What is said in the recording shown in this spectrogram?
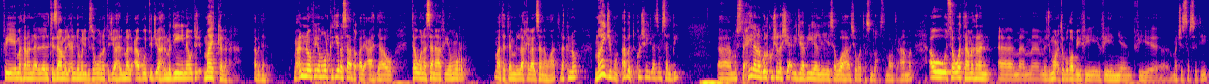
في مثلا الالتزام اللي عندهم اللي بيسوونه تجاه الملعب وتجاه المدينة وتجاه ما يتكلم عنها. ابدا. مع أنه في أمور كثيرة سابقة لعهدها وتونا سنة في أمور ما تتم إلا خلال سنوات لكنه ما يجيبون أبد. كل شيء لازم سلبي. آه، مستحيل أنا أقول لك وش الأشياء الإيجابية اللي سواها سوتها صندوق الاستثمارات العامة أو سوتها مثلا آه، مجموعة أبو ظبي في في في مانشستر سيتي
